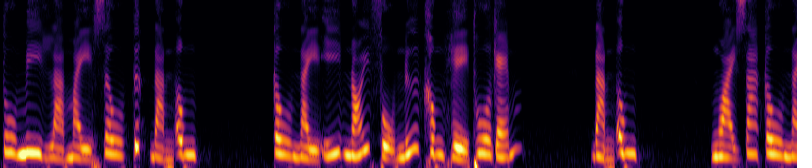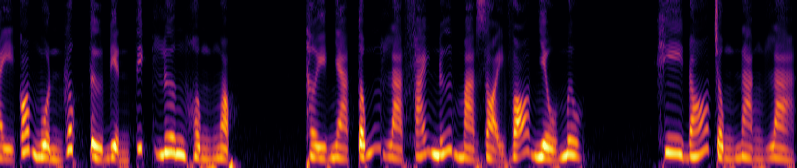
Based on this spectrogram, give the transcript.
Tu mi là mày dâu tức đàn ông Câu này ý nói phụ nữ không hề thua kém. Đàn ông. Ngoài ra câu này có nguồn gốc từ điển tích Lương Hồng Ngọc. Thời nhà Tống là phái nữ mà giỏi võ nhiều mưu. Khi đó chồng nàng là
